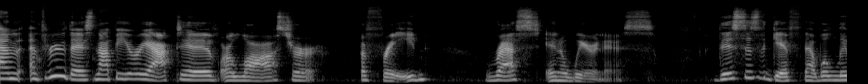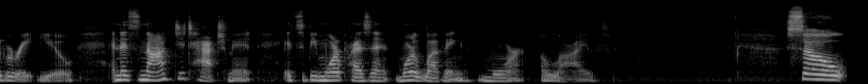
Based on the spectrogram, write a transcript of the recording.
And, and through this, not be reactive or lost or afraid, rest in awareness. This is the gift that will liberate you. And it's not detachment, it's to be more present, more loving, more alive. So,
